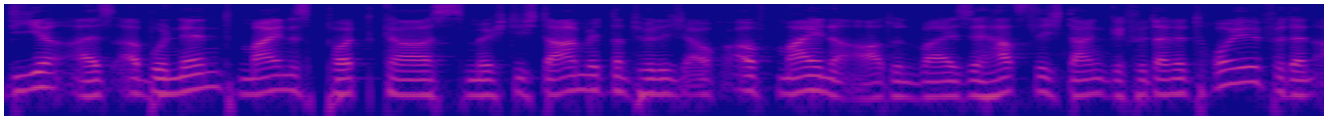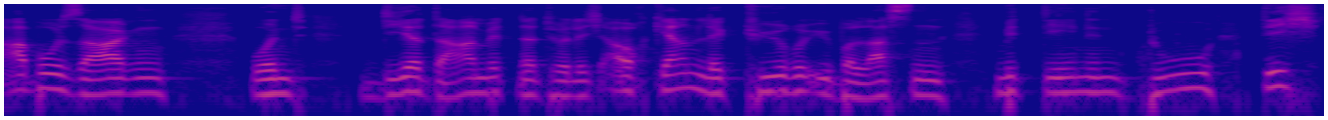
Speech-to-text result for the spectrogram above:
Dir als Abonnent meines Podcasts möchte ich damit natürlich auch auf meine Art und Weise herzlich danke für deine Treue, für dein Abo sagen und dir damit natürlich auch gern Lektüre überlassen, mit denen du dich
